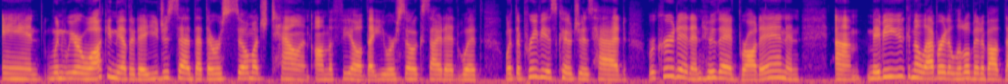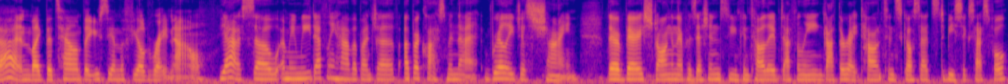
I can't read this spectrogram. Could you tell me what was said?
And when we were walking the other day, you just said that there was so much talent on the field that you were so excited with what the previous coaches had recruited and who they had brought in, and um, maybe you can elaborate a little bit about that and like the talent that you see on the field right now. Yeah, so I mean, we definitely have a bunch of upperclassmen that really just shine. They're very strong in their positions. You can tell they've definitely got the right talents and skill sets to be successful.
